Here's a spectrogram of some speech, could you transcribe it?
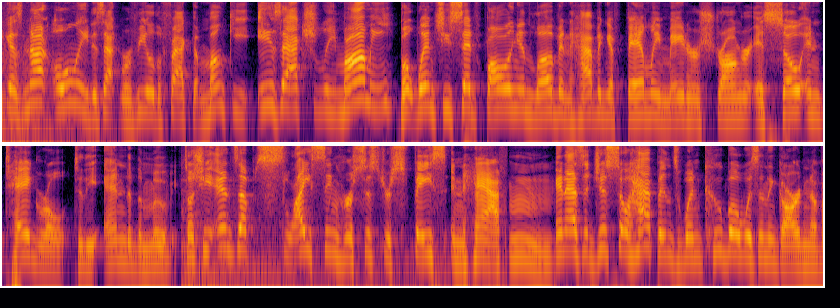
Because not only does that reveal the fact that Monkey is actually mommy, but when she said falling in love and having a family made her stronger is so integral to the end of the movie. So she ends up slicing her sister's face in half. Mm. And as it just so happens, when Kubo was in the Garden of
